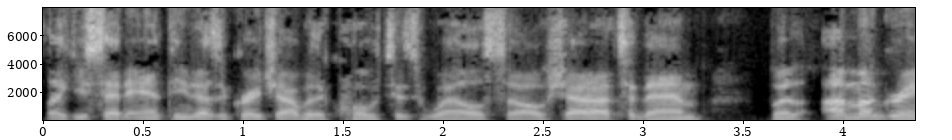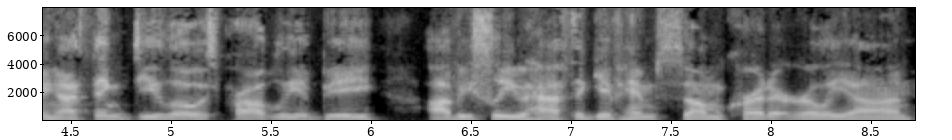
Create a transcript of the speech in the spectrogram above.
Like you said, Anthony does a great job with the quotes as well. So shout out to them. But I'm agreeing. I think D'Lo is probably a B. Obviously, you have to give him some credit early on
